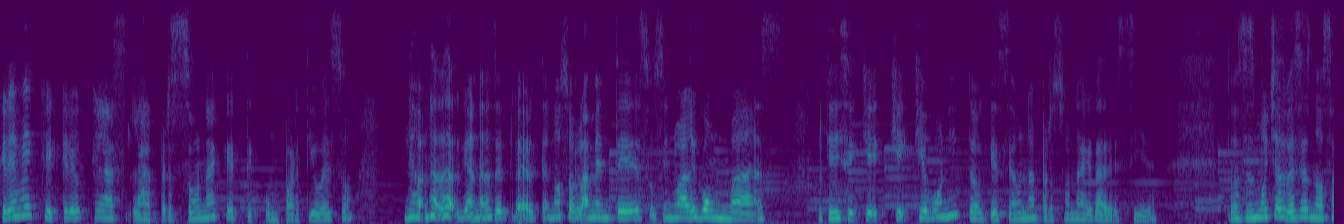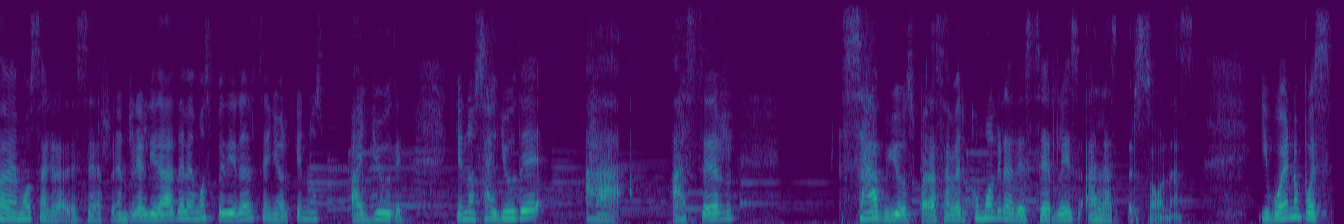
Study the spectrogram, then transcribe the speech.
créeme que creo que la persona que te compartió eso, le van a dar ganas de traerte no solamente eso, sino algo más porque dice que qué bonito que sea una persona agradecida. Entonces muchas veces no sabemos agradecer. En realidad debemos pedir al Señor que nos ayude, que nos ayude a, ser sabios para saber cómo agradecerles a las personas. Y bueno, pues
